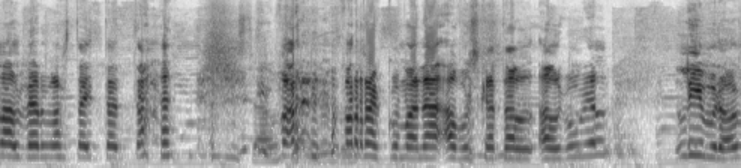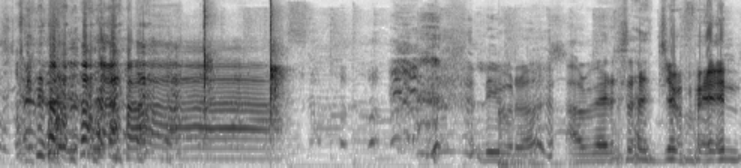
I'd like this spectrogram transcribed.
L'Albert ho està intentant i per, per recomanar, ha buscat al, al Google libros. Libros? Albert Sancho fent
